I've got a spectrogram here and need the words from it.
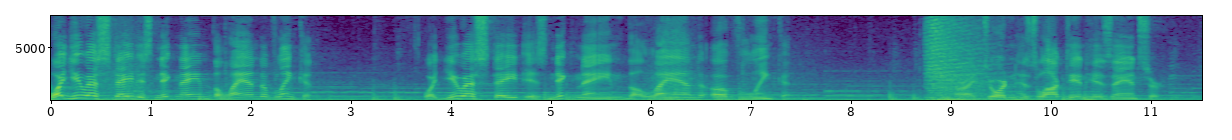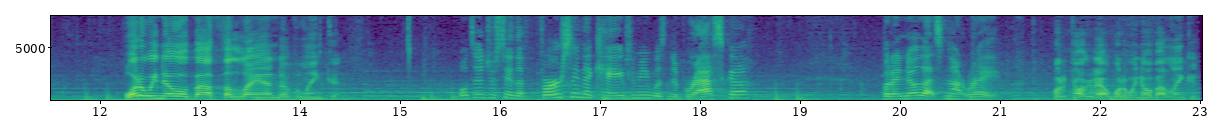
What U.S. state is nicknamed the Land of Lincoln? What U.S. state is nicknamed the Land of Lincoln? All right, Jordan has locked in his answer. What do we know about the Land of Lincoln? Well, it's interesting. The first thing that came to me was Nebraska, but I know that's not right. What talk it out? What do we know about Lincoln?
